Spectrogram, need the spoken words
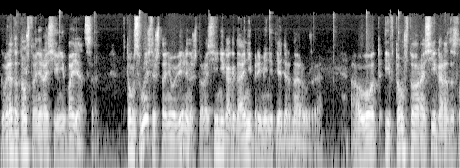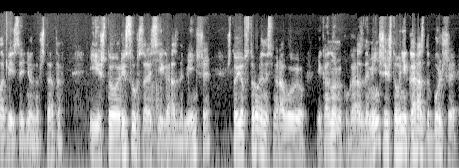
говорят о том, что они Россию не боятся. В том смысле, что они уверены, что Россия никогда не применит ядерное оружие. Вот. И в том, что Россия гораздо слабее Соединенных Штатов, и что ресурсы России гораздо меньше, что ее встроенность в мировую экономику гораздо меньше, и что у них гораздо больше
